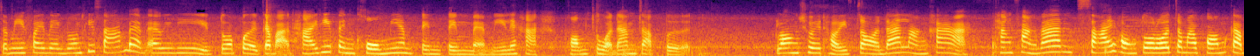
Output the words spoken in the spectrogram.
จะมีไฟเบรกดวงที่ 3 แบบ LED ตัวเปิดกระบะท้ายที่เป็นโครเมียมเต็มๆแบบนี้เลยค่ะ พร้อมตัวด้ามจับเปิดกล้องช่วยถอยจอดด้านหลังค่ะ ทางฝั่งด้านซ้ายของตัวรถจะมาพร้อมกับ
